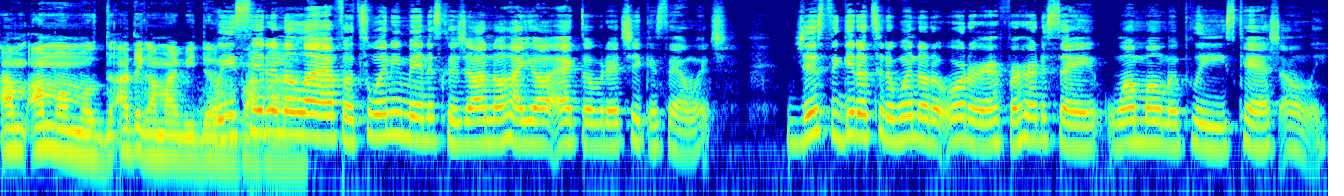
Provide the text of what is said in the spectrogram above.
I'm. I'm almost. I think I might be done. We sit in the line for 20 minutes because y'all know how y'all act over that chicken sandwich. Just to get up to the window to order and for her to say, one moment, please, cash only.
